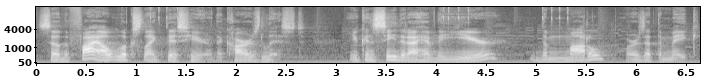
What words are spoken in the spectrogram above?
So the file looks like this here, the cars list. You can see that I have the year, the model, or is that the make?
